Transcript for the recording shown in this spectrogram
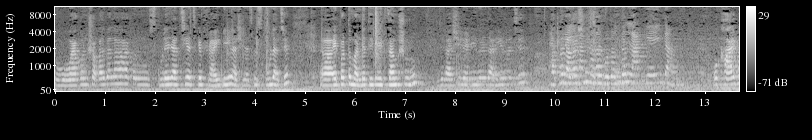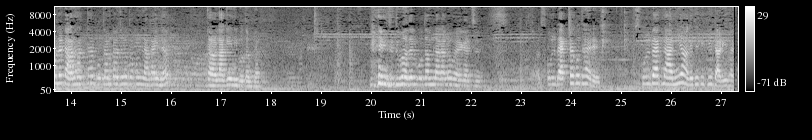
তো এখন সকালবেলা, এখন স্কুলে যাচ্ছি, আজকে ফ্রাইডে রাশির আজকে স্কুল আছে। এরপর তো মানডে থেকে এক্সাম শুরু। যে রাশি রেডি হয়ে দাঁড়িয়ে রয়েছে। হাতটা লাগাসনি? হাতের বোতামটা? ও খায় বলে ডান হাতটা আর বোতামটা জন্য তখন লাগাই না। তাও লাগিয়ে নি বোতামটা। এই যে হাতের বোতাম লাগানো হয়ে গেছে। স্কুল ব্যাগটা কোথায় রে? স্কুল ব্যাগ না নিয়ে আগে থেকে গিয়ে দাঁড়িয়ে থাকে।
